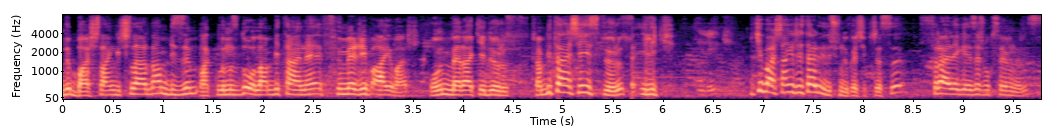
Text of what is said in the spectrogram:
Şimdi başlangıçlardan bizim aklımızda olan bir tane füme rib eye var. Onu merak ediyoruz. Şimdi bir tane şey istiyoruz. İlik. İlik. İki başlangıç yeter diye düşündük açıkçası. Sırayla gelirse çok seviniriz.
